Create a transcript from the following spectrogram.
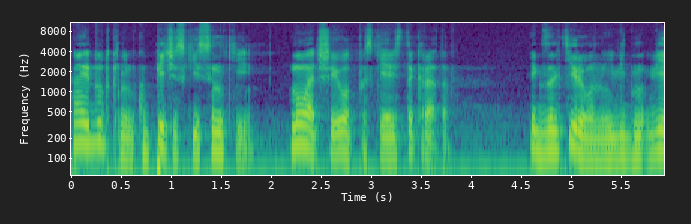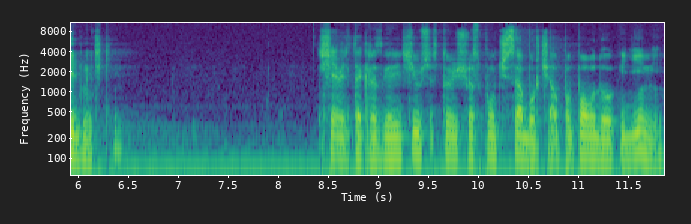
А идут к ним купеческие сынки, младшие отпрыски аристократов, экзальтированные ведьм ведьмочки. Щавель так разгорячился, что еще с полчаса бурчал по поводу академии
